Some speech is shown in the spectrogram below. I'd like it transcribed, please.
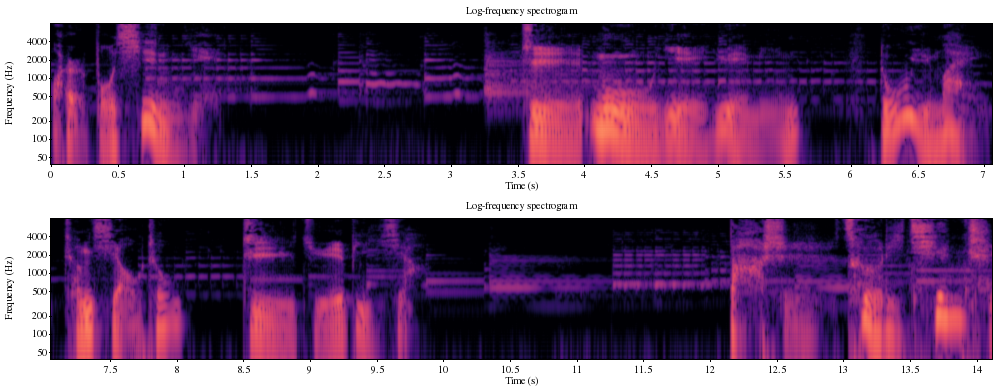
而不信也。至暮夜月明，独与麦乘小舟，至绝壁下。大石侧立千尺，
